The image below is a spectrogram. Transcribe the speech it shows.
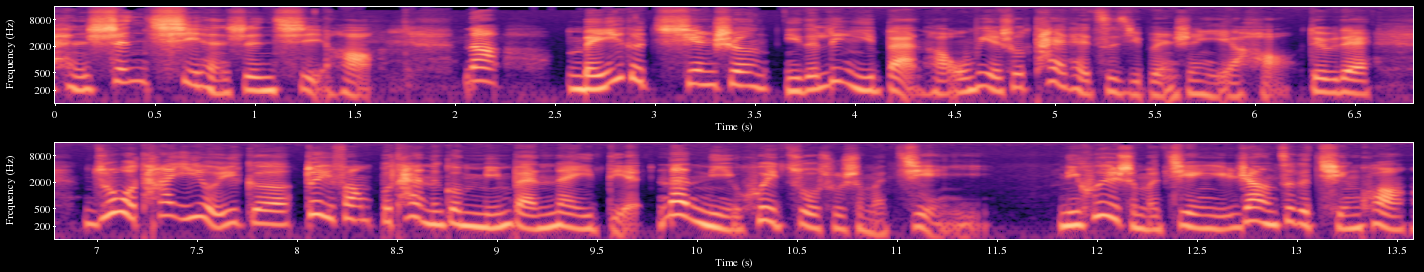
很生气，很生气哈。那每一个先生，你的另一半哈，我们也说太太自己本身也好，对不对？如果他也有一个对方不太能够明白的那一点，那你会做出什么建议？你会有什么建议，让这个情况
